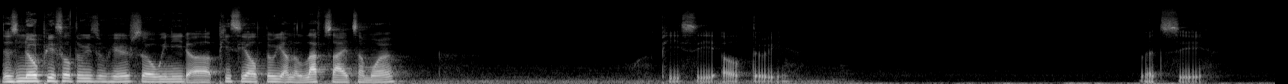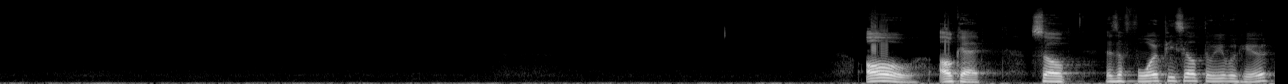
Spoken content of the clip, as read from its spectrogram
there's no PCl3s over here, so we need a uh, PCl3 on the left side somewhere. PCl3. Let's see. Oh, okay. So there's a 4 PCl3 over here,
